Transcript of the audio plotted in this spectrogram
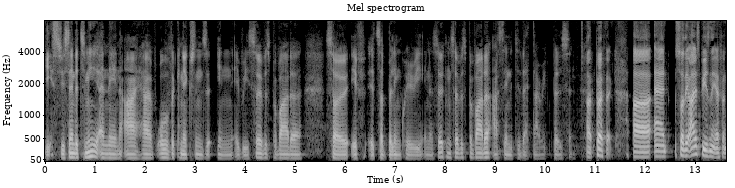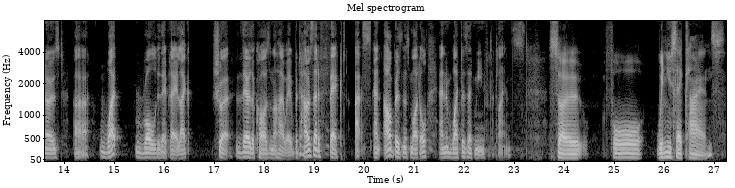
Yes, you send it to me, and then I have all of the connections in every service provider. So if it's a billing query in a certain service provider, I send it to that direct person. Uh, perfect. Uh, and so the ISPs and the FNOs, uh, what role do they play? Like, sure, they're the cars on the highway, but how does that affect us and our business model? And what does that mean for the clients? So for when you say clients,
